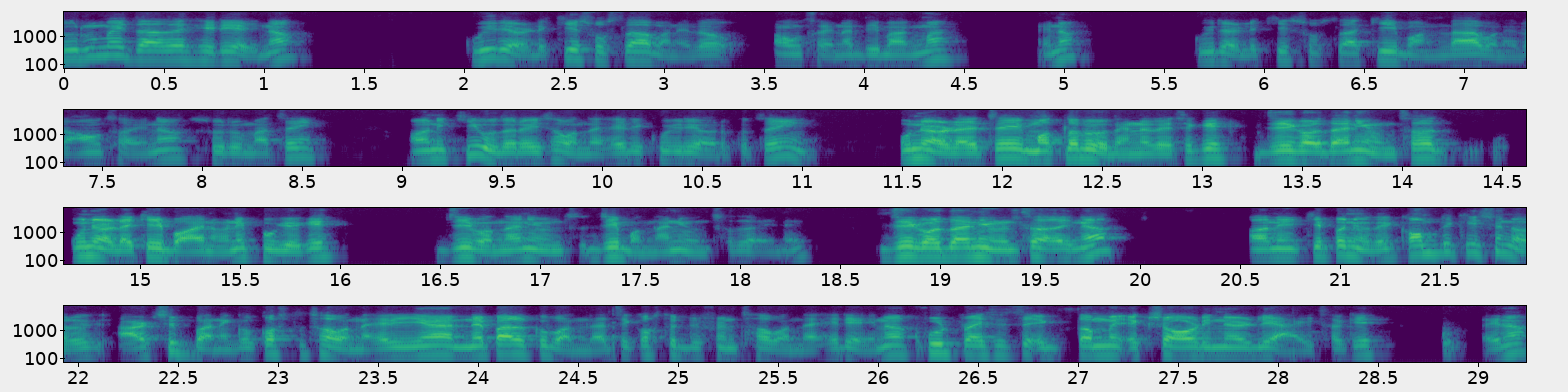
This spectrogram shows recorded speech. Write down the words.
सुरुमै जाँदाखेरि होइन कुहिरेहरूले के सोच्ला भनेर आउँछ होइन दिमागमा होइन कुहिरेहरूले के सोच्ला के भन्ला भनेर आउँछ होइन सुरुमा चाहिँ। अनि के हुँदो रहेछ भन्दाखेरि कुहिरेहरूको चाहिँ उनीहरूलाई चाहिँ मतलबै हुँदैन रहेछ कि? जे गर्दा नि हुन्छ उनीहरूलाई केही भएन भने पुग्यो कि? जे भन्दा नि हुन्छ जे भन्दा नि हुन्छ होइन जे गर्दा नि हुन्छ होइन अनि के पनि हुँदैन कम्प्लिकेसनहरू हार्डसिप भनेको कस्तो छ भन्दाखेरि यहाँ नेपालको भन्दा चाहिँ कस्तो डिफ्रेन्ट छ भन्दाखेरि होइन फुड प्राइसेस चाहिँ एकदमै एक्स्ट्रा हाई छ कि? होइन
